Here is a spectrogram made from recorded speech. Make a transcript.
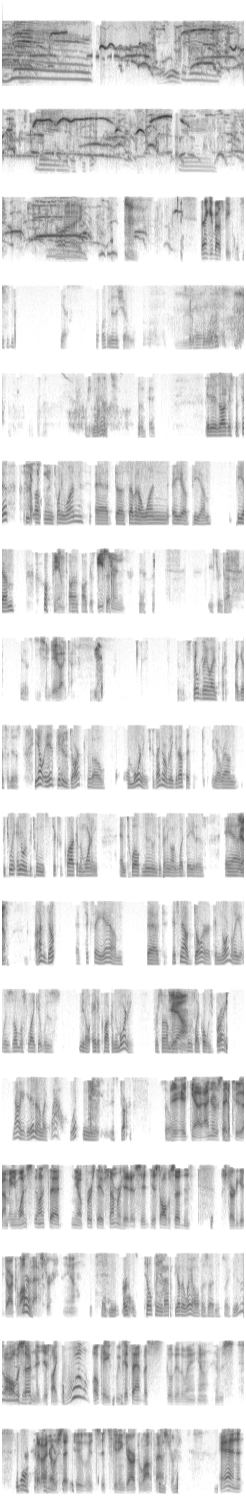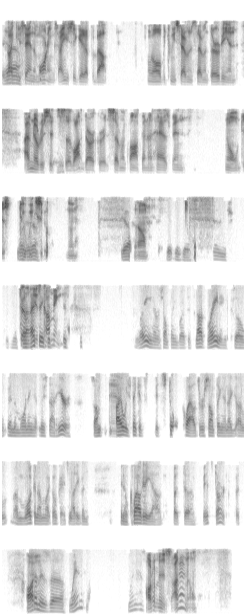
All right. Thank you, Mouse People. Yes. Welcome to the show. It's good to have you with us. Where's my notes? Okay. It is August the 5th, 2021 at uh, 7.01 a.m. p.m. p.m. PM. on August the 5th. Eastern Eastern time. Yes. Eastern Daylight Time. It's still daylight time. I guess it is. You know, it is getting dark though in the mornings because I normally get up at you know around between anywhere between six o'clock in the morning and twelve noon, depending on what day it is. And Yeah. I've done at six a.m. that it's now dark, and normally it was almost like it was you know eight o'clock in the morning for some Yeah. reason. It was like always bright. Now you get in, and I'm like, wow, what? the- It's dark. So It, it, yeah, I noticed that too. I mean, once once that you know first day of summer hit us, it just all of a sudden started to get dark a lot Yeah. faster. Know, like the Earth is tilting back the other way all of a sudden. It's like all of a sudden it's just like whoa, okay, we've hit that. Let's go the other way. You know, it was. Yeah. But I noticed that too. It's it's getting dark a lot faster. And like you say in the mornings, I used to get up about well between seven and seven thirty, and I've noticed it's a lot darker at seven o'clock than it has been, you know, just Oh, two yeah. weeks ago. You know. Yeah. Um, It was a strange. Tell I me it's think coming. It's, it's rain or something, but it's not raining. So in the morning, at least not here. So I'm, Mm. I always think it's it's storm clouds or something, and I, I I'm looking. I'm like, okay, it's not even, you know, cloudy out, but uh it's dark. But autumn is uh when? When is autumn is I don't know.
